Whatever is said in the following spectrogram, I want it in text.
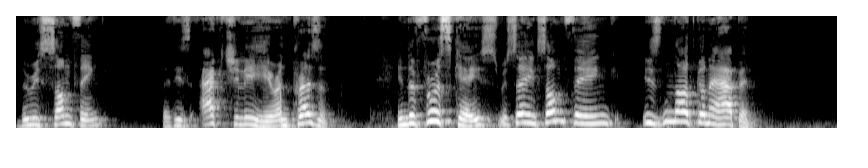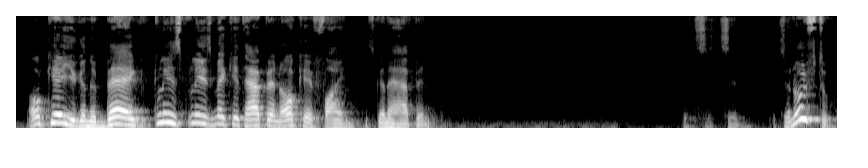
There is something that is actually here and present. In the first case, we're saying something is not going to happen. Okay, you're going to beg, please, please make it happen. Okay, fine, it's going to happen. It's, it's, a, it's an uftu,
